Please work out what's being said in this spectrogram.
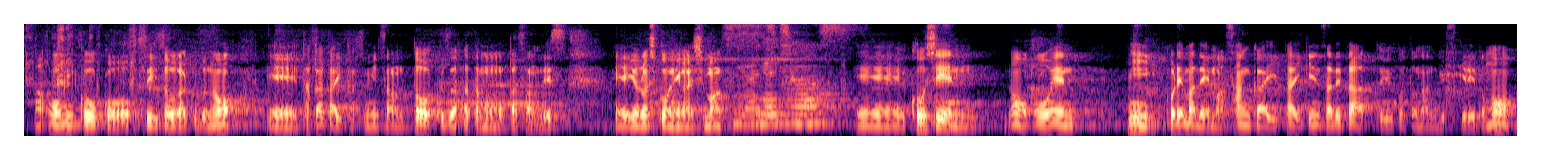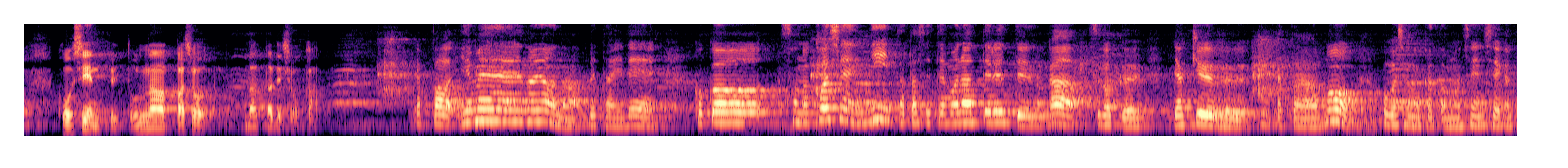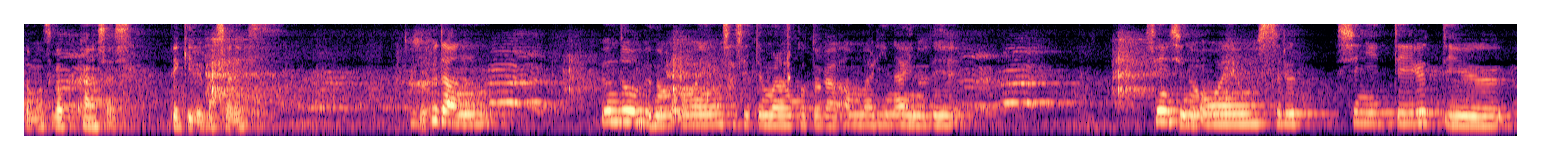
近江高校吹奏楽部の、えー、高海かすみさんと葛畑桃香さんです、えー、よろしくお願いします。お願いします。えー、甲子園の応援にこれまでまあ3回体験されたということなんですけれども、甲子園ってどんな場所だったでしょうか？やっぱ夢のような舞台でここその甲子園に立たせてもらってるっていうのがすごく野球部の方も保護者の方も先生方もすごく感謝できる場所です。普段運動部の応援をさせてもらうことがあんまりないので選手の応援をするしに行っているっていう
